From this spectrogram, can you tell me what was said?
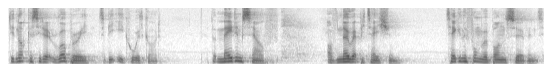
did not consider it robbery to be equal with God, but made himself of no reputation, taking the form of a bondservant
